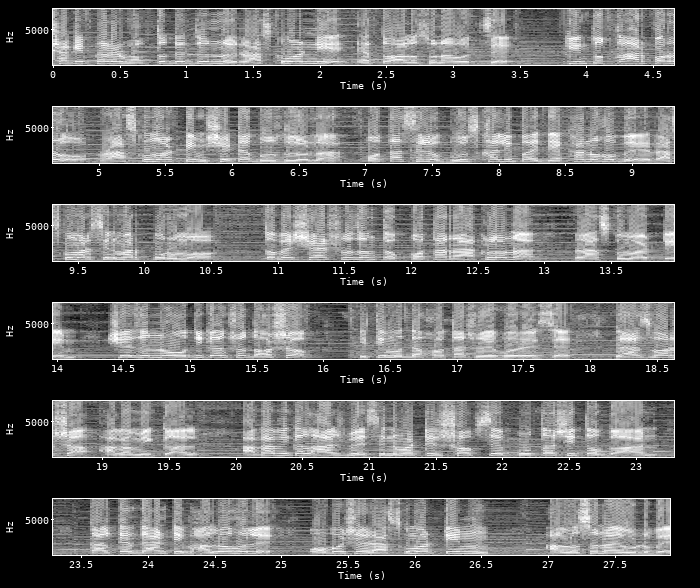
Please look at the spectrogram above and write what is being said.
শাকিব খানের ভক্তদের জন্য রাজকুমার নিয়ে এত আলোচনা হচ্ছে। কিন্তু তারপরও রাজকুমার টিম সেটা বুঝলো না। কথা ছিল ভুজ খালিপায় দেখানো হবে রাজকুমার সিনেমার প্রোমো। তবে শেষ পর্যন্ত কথা রাখল না রাজকুমার টিম। সেজন্য অধিকাংশ দর্শক ইতিমধ্যে হতাশ হয়ে পড়েছে। লাস্ট ভরসা আগামীকাল। আগামীকাল আসবে সিনেমাটির সবচেয়ে প্রত্যাশিত গান। কালকের গানটি ভালো হলে অবশ্যই রাজকুমার টিম আলোচনায় উঠবে।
